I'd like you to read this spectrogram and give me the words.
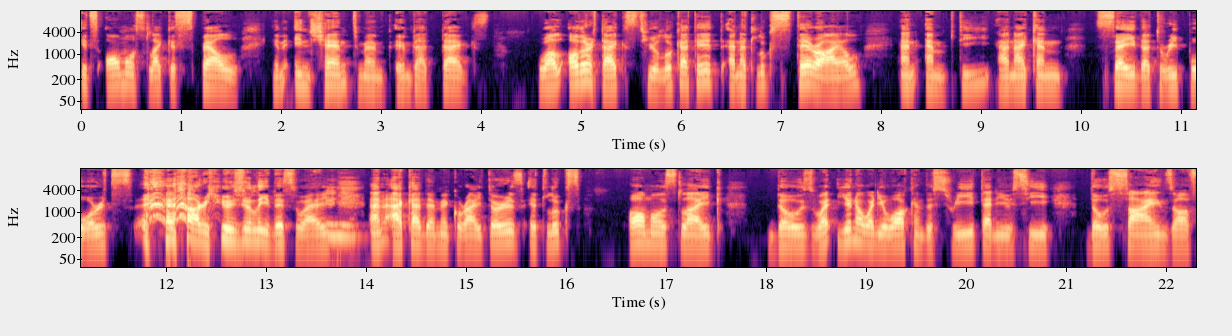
it's almost like a spell, an enchantment in that text. While other texts, you look at it and it looks sterile and empty, and I can say that reports are usually this way mm-hmm. and academic writers it looks almost like those you know when you walk in the street and you see those signs of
